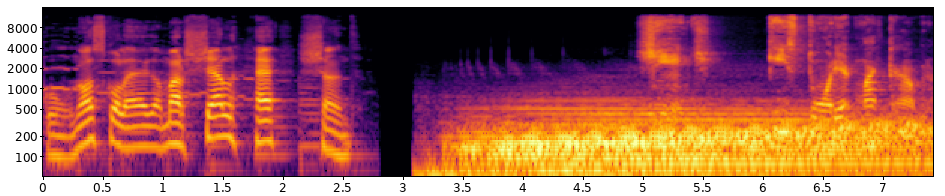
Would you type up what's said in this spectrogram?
com o nosso colega Marcel Hechand. Que história macabra.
